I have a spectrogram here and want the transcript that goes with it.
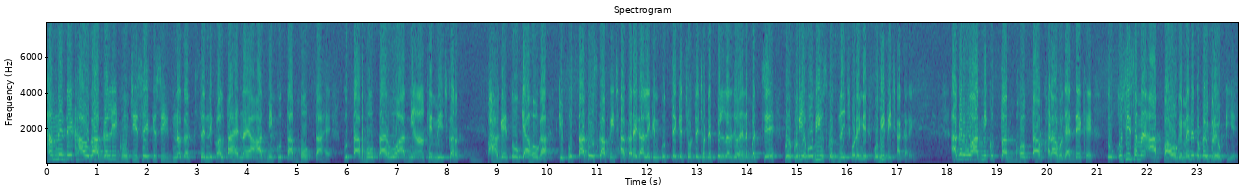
हमने देखा होगा, गली गूंची से किसी नगर से निकलता है, नया आदमी कुत्ता भोंकता है। कुत्ता भोंकता है वो आदमी आँखें मीच कर भागे तो क्या होगा कि कुत्ता तो उसका पीछा करेगा, लेकिन कुत्ते के छोटे छोटे पिल्लर जो है ना, बच्चे, कुरकुरिए, वो भी उसको नहीं छोड़ेंगे, वो भी पीछा करेंगे। अगर वो आदमी कुत्ता भोगता और खड़ा हो जाए, देखे तो उसी समय आप पाओगे, मैंने तो कई प्रयोग किए,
